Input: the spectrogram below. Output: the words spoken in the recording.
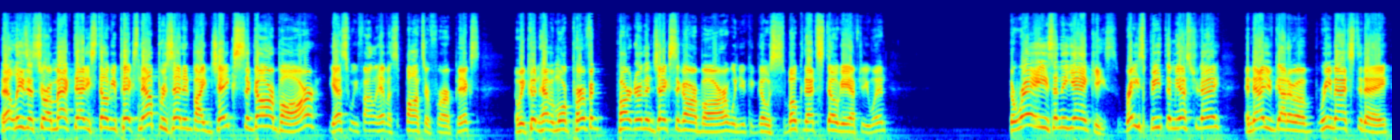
That leads us to our Mac Daddy Stogie picks, now presented by Jake's Cigar Bar. Yes, we finally have a sponsor for our picks, and we couldn't have a more perfect partner than Jake's Cigar Bar when you could go smoke that stogie after you win. The Rays and the Yankees. Rays beat them yesterday, and now you've got a rematch today.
